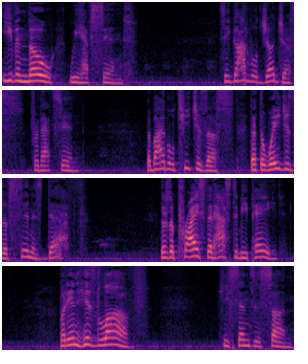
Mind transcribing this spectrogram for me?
even though we have sinned. See, God will judge us for that sin. The Bible teaches us that the wages of sin is death. There's a price that has to be paid. But in his love, he sends his son.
